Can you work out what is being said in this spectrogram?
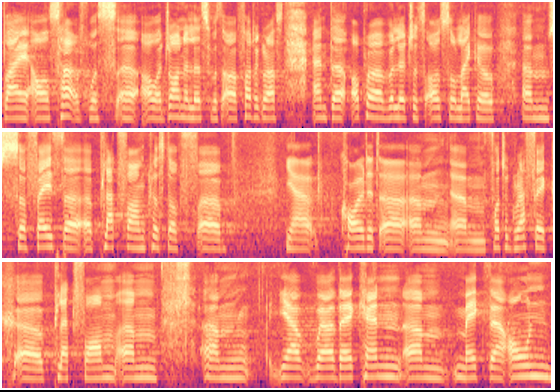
by ourselves with uh, our journalists, with our photographs, and the Opera Village which is also like a um, surface, a, a, platform. Christoph, uh, yeah, called it a um, um, photographic uh, platform. Um, um, yeah, where they can um, make their own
